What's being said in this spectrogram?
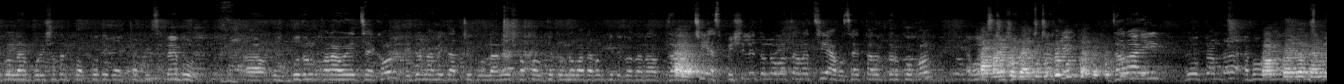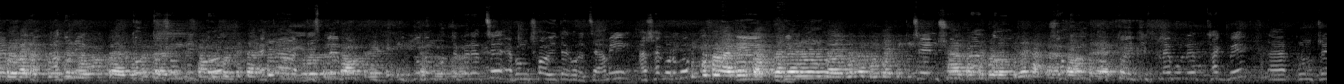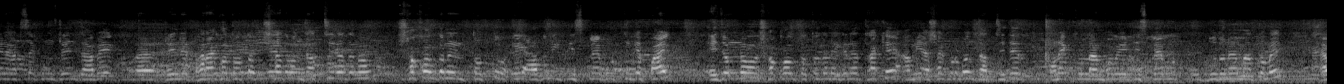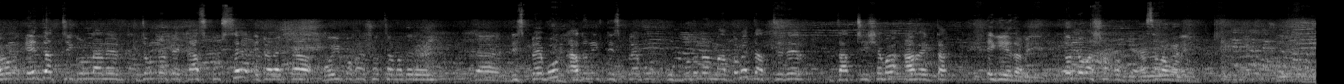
যাত্রী কল্যাণ পরিষদের পক্ষ থেকে একটা ডিসপ্লে বোর্ড উদ্বোধন করা হয়েছে এখন। এই জন্য আমি যাত্রী কল্যাণের সকলকে ধন্যবাদ এবং কৃতজ্ঞতা জানাচ্ছি। স্পেশালি ধন্যবাদ জানাচ্ছি আবু সাইদ তালুকদার খোকন এবং স্টেশন মাস্টারকে যারা এই প্রোগ্রামটা এবং আধুনিক তথ্য সমৃদ্ধ একটা ডিসপ্লে বোর্ড উদ্বোধন করতে পেরেছে এবং সহযোগিতা করেছে। আমি আশা করব ট্রেন সংক্রান্ত সকল তথ্য এই ডিসপ্লে বোর্ডে থাকবে কোন ট্রেন আসছে কোন ট্রেন যাবে ট্রেনের ভাড়া কত অর্থাৎ সাধারণ যাত্রীরা যেন সকল ধরনের তথ্য এই আধুনিক ডিসপ্লে বোর্ড থেকে পায় এই জন্য সকল তথ্য যেন এখানে থাকে। আমি আশা করব যাত্রীদের অনেক কল্যাণ হবে এই ডিসপ্লে বোর্ড উদ্বোধনের মাধ্যমে এবং এই যাত্রী কল্যাণের জন্য যে কাজ করছে এটার একটা বই প্রকাশ হচ্ছে আমাদের এই ডিসপ্লে বোর্ড আধুনিক ডিসপ্লে বোর্ড উদ্বোধনের মাধ্যমে যাত্রীদের যাত্রী সেবা আরও একটা এগিয়ে যাবে। ধন্যবাদ সকলকে। আসসালামু আলাইকুম।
